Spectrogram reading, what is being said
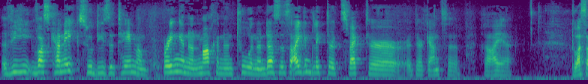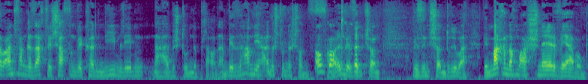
wie, was kann ich zu diesen Themen bringen und machen und tun und das ist eigentlich der Zweck der, der ganzen Reihe. Du hast am Anfang gesagt, wir schaffen, wir können nie im Leben eine halbe Stunde plaudern. Wir haben die halbe Stunde schon Oh voll. Gott. wir, sind schon, wir sind schon drüber. Wir machen noch mal schnell Werbung.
